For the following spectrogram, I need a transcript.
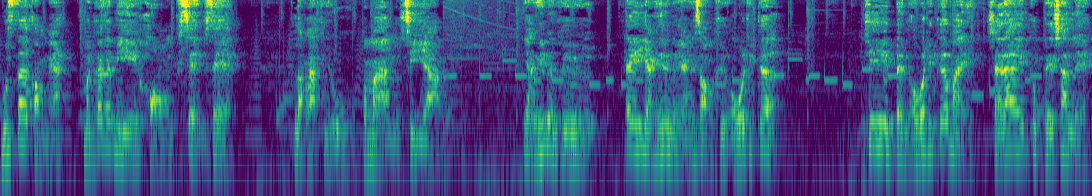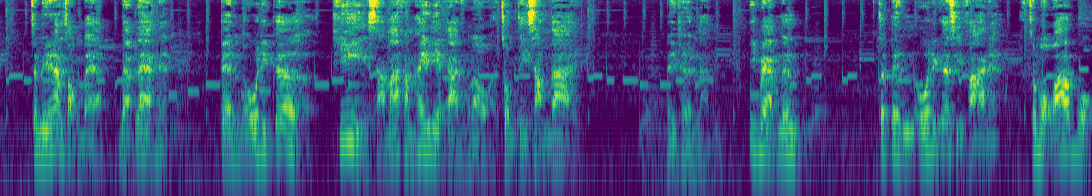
บูสเตอร์กล่องเนี้ยมันก็จะมีของพิเศษพิเศษหลักๆอยู่ประมาณ 4 อย่าง อย่างที่หนึ่งคือไออย่างที่หนึ่งกับอย่างที่สองคือโอเวอร์ทิกเกอร์ที่เป็นโอเวอร์ทิกเกอร์ใหม่ใช้ได้ทุกเทชันเลย จะมีด้วยกันสองแบบแบบแรกเนี่ย เป็นโอเวอร์ทิกเกอร์ที่สามารถทำให้เรียกการของเราอะโจมตีซ้ำได้ในเทิร์นนั้น อีกแบบหนึ่งจะเป็นโอเวอร์ทิกเกอร์สีฟ้าเนี่ย จะบอกว่าบวก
